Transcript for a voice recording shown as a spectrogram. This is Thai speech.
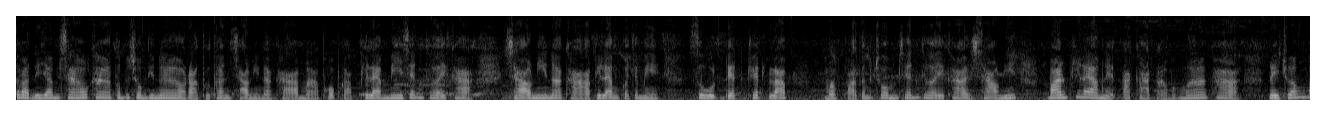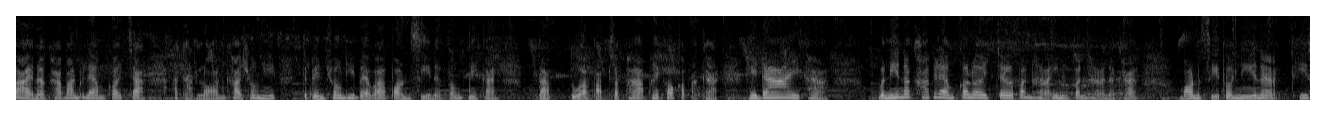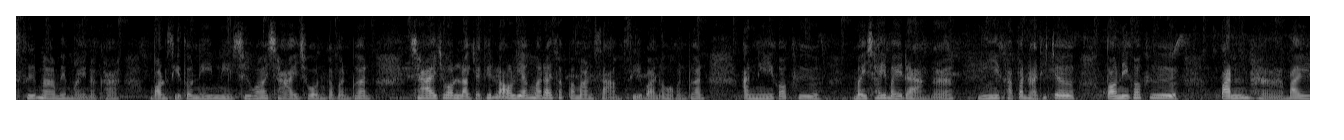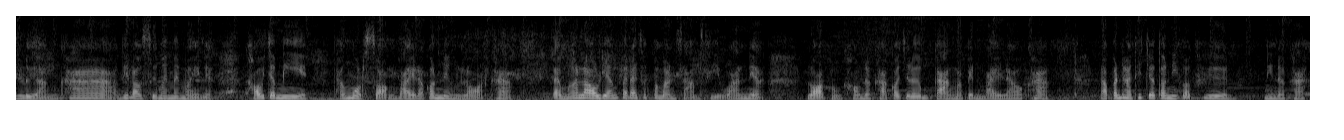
สวัสดียามเช้าค่ะท่านผู้ชมที่น่ารักทุกท่านเช้านี้นะคะ มาพบกับพี่แรมมี่เช่นเคยค่ะ เช้านี้นะคะ พี่แรมก็จะมีสูตรเด็ดเคล็ดลับ มาฝากท่านผู้ชมเช่นเคยค่ะ เช้านี้บ้านพี่แรมเนี่ยอากาศหนาวมากๆค่ะ ในช่วงบ่ายนะคะ บ้านพี่แรมก็จะอากาศร้อนค่ะ ช่วงนี้จะเป็นช่วงที่แบบว่าบอลสีเนี่ยต้องมีการปรับตัวปรับสภาพให้เข้ากับอากาศให้ได้ค่ะ วันนี้นะคะพี่แรมก็เลยเจอปัญหาอีกหนึ่งปัญหานะคะ บอลสีต้นนี้น่ะที่ซื้อมาใหม่ๆนะคะ บอลสีต้นนี้มีชื่อว่าชายชนกับเพื่อนๆชายชนหลังจากที่เราเลี้ยงมาได้สักประมาณ 3-4 วันโอ้โหเพื่อนๆอันนี้ก็คือไม่ใช่ใบด่างนะ นี่ค่ะปัญหาที่เจอตอนนี้ก็คือปัญหาใบเหลืองค่ะที่เราซื้อมาใหม่ๆเนี่ยเขาจะมีทั้งหมด 2 ใบแล้วก็ 1 หลอดค่ะ แต่เมื่อเราเลี้ยงไปได้สักประมาณ 3-4 วันเนี่ยหลอดของเขานะคะ ก็จะเริ่มกลางมาเป็นใบแล้วค่ะ แล้วปัญหาที่เจอตอนนี้ก็คือนี่นะคะ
